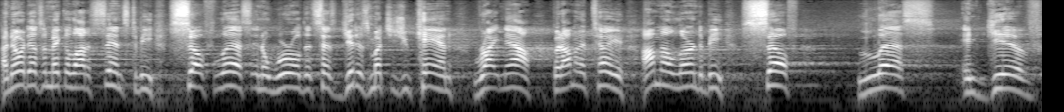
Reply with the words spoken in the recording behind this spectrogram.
I know it doesn't make a lot of sense to be selfless in a world that says get as much as you can right now, but I'm going to tell you, I'm going to learn to be selfless and give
